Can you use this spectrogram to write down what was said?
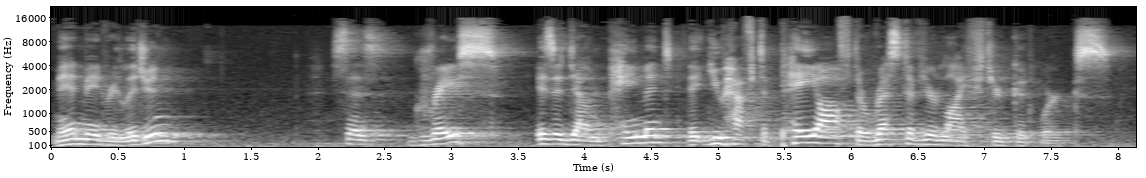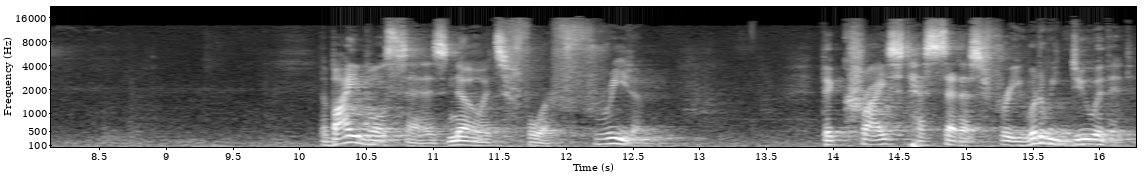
Man made religion says grace is a down payment that you have to pay off the rest of your life through good works. The Bible says, no, it's for freedom. That Christ has set us free. What do we do with it?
